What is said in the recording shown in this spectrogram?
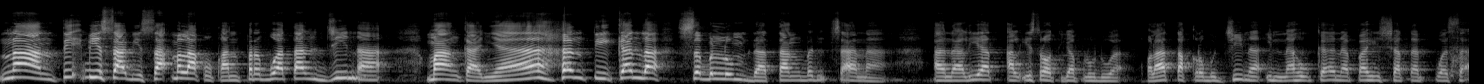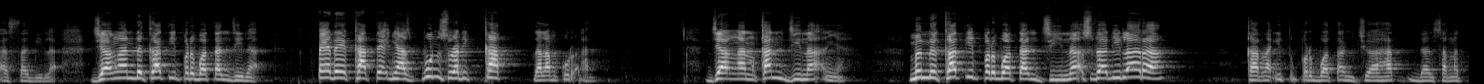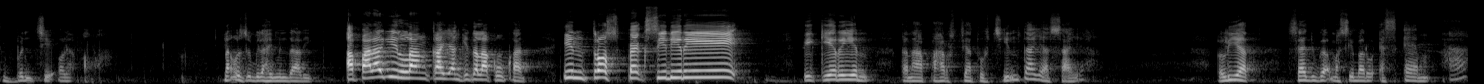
Nanti bisa-bisa melakukan perbuatan jina. Makanya hentikanlah sebelum datang bencana. Anda lihat Al-Isra 32. Wala taqrabu jina innahu. Jangan dekati perbuatan zina. PDKT-nya pun sudah dikat dalam Quran. Jangankan jinanya. Mendekati perbuatan zina sudah dilarang. Karena itu perbuatan jahat dan sangat dibenci oleh Allah. Nauzubillahimin dalik. Apalagi langkah yang kita lakukan. Introspeksi diri. Pikirin, kenapa harus jatuh cinta ya saya? Lihat, saya juga masih baru SMA.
